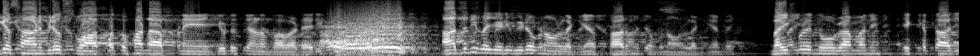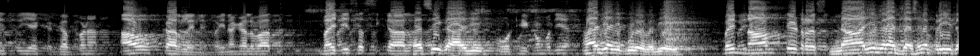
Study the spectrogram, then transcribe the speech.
ਕਿਸਾਨ ਵੀਰੋ ਸਵਾਗਤ ਹੈ ਤੁਹਾਡਾ ਆਪਣੇ YouTube ਚੈਨਲ ਬਾਬਾ ਡੈਰੀ ਅੱਜ ਦੀ ਬਾਈ ਜਿਹੜੀ ਵੀਡੀਓ ਬਣਾਉਣ ਲੱਗਿਆ ਫਾਰਮ ਚੋਂ ਬਣਾਉਣ ਲੱਗਿਆ ਬਾਈ। ਬਾਈ ਕੋਲੇ ਦੋ ਗਾਵਾਂ ਨੇ ਇੱਕ ਤਾਜੀ ਸੂਈ ਇੱਕ ਗੱਬਣਾ। ਆਓ ਕਰ ਲੈਨੇ ਬਾਈ ਨਾਲ ਗੱਲਬਾਤ। ਬਾਈ ਜੀ ਸਤਿ ਸ਼੍ਰੀ ਅਕਾਲ। ਸਤਿ ਸ਼੍ਰੀ ਅਕਾਲ ਜੀ। ਹੋ ਠੀਕ ਹੋ ਵਧੀਆ? ਹਾਂਜੀ ਹਾਂਜੀ ਪੂਰੇ ਵਧੀਆ ਜੀ। ਬਾਈ ਨਾਮ ਤੇ ਐਡਰੈਸ ਨਾਂ ਜੀ ਮੇਰਾ ਜਸ਼ਨਪ੍ਰੀਤ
